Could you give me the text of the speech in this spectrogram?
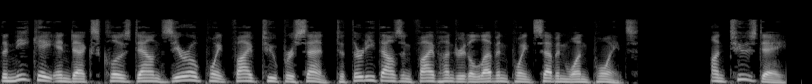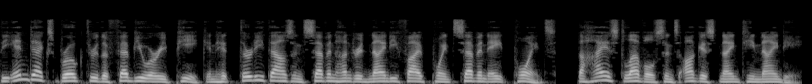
The Nikkei index closed down 0.52% to 30,511.71 points. On Tuesday, the index broke through the February peak and hit 30,795.78 points, the highest level since August 1990.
